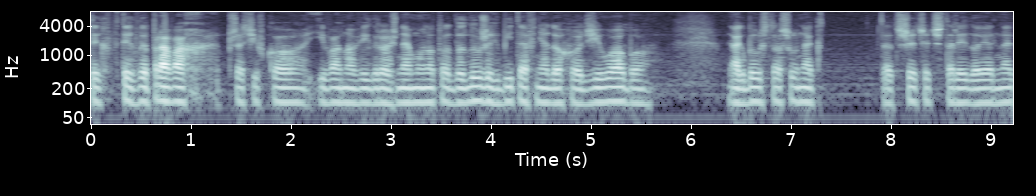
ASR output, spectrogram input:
tych, w tych wyprawach przeciwko Iwanowi Groźnemu, no to do dużych bitew nie dochodziło, bo jak był stosunek te 3 czy 4 do 1,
